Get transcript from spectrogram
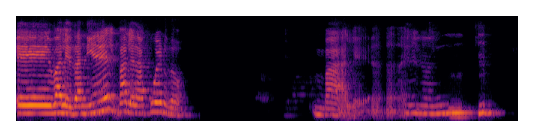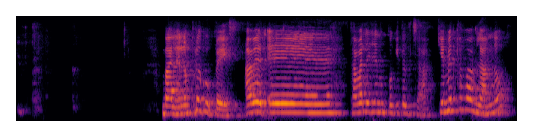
Eh, vale, Daniel, vale, de acuerdo. Vale. Vale, no os preocupéis. A ver, eh, estaba leyendo un poquito el chat. ¿Quién me estaba hablando?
